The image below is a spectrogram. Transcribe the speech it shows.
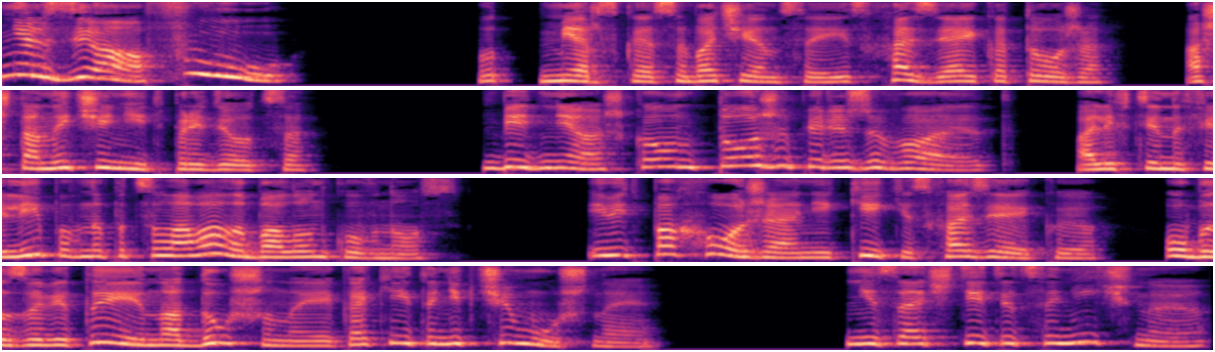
Нельзя! Фу!» Вот мерзкая собаченца и хозяйка тоже, а штаны чинить придется. Бедняжка, он тоже переживает. Алевтина Филипповна поцеловала баллонку в нос. И ведь похожи они, Кики с хозяйкою, оба завитые, надушенные, какие-то никчемушные. Не сочтите циничную.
